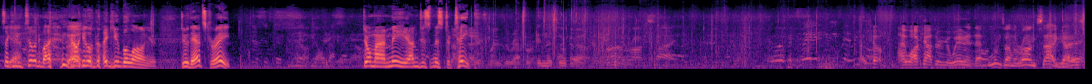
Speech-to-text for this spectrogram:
It's like a Yeah. utility box. now you look like you belong here. Dude, that's great. Don't mind me, I'm just Mr. Tape. I walk out there and go, wait a minute, that moon's on the wrong side, guys.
